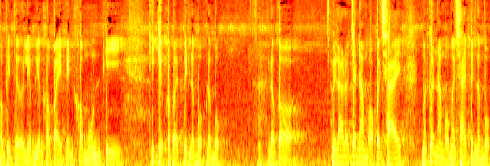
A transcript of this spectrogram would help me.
คอมพิวเตอร์เรียบเรียงเข้าไปเป็นข้อมูลที่ที่เก็บเข้าไปเป็นระบบระบบ แล้วก็เวลาเราจะนำออกไปใช้ มันก็นำออกมาใช้เป็นระบบ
